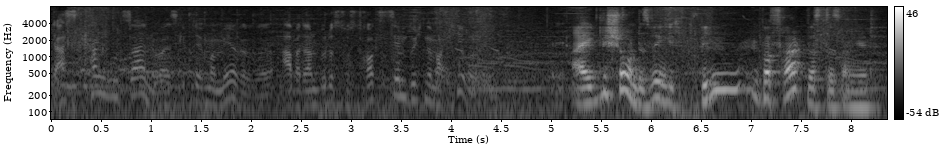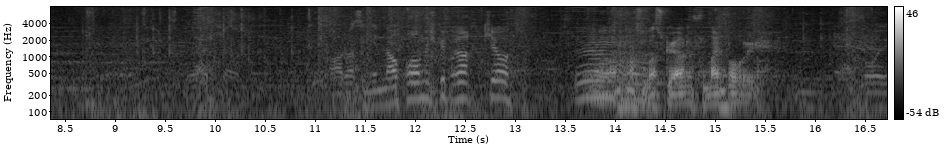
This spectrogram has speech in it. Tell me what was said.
Das kann gut sein, weil es gibt ja immer mehrere. Aber dann würdest du es trotzdem durch eine Markierung sehen. Eigentlich schon, deswegen, ich bin überfragt, was das angeht. Ja, ich auch. Oh, du hast ihn genau vor mich gebracht, Kyo. Ja, machst du was gerne für meinen Boy. Boy.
